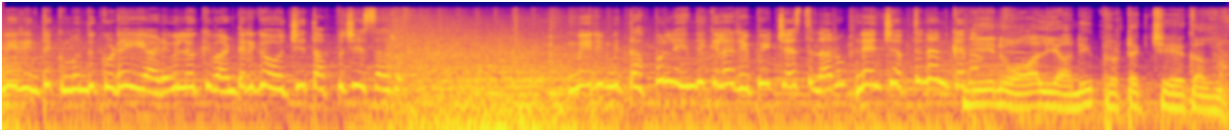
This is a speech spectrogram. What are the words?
మీరు ఇంతకు ముందు కూడా ఈ అడవిలోకి ఒంటరిగా వచ్చి తప్పు చేశారు. మీరు మీ తప్పులు ఎందుకు ఇలా రిపీట్ చేస్తున్నారు? నేను చెప్తున్నాను కదా. నేను ఆలియాని ప్రొటెక్ట్ చేయగలను.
